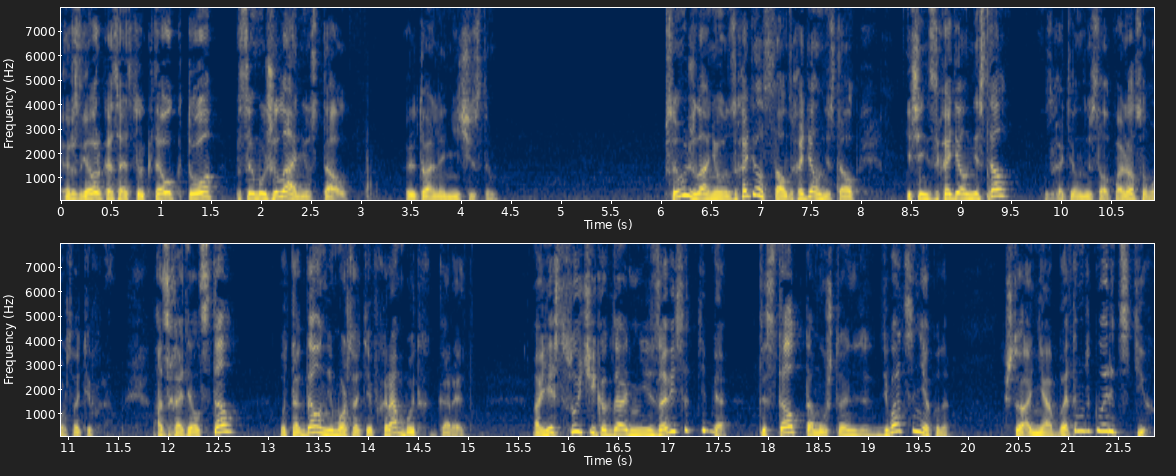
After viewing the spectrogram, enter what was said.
разговор касается только того, кто по своему желанию стал ритуально нечистым. По своему желанию он захотел, стал, захотел, не стал. Если не захотел, не стал, захотел, не стал, пожалуйста, он может войти в храм. А захотел, стал, вот тогда он не может войти в храм, будет карет. А есть случаи, когда не зависит от тебя. Ты стал, потому что деваться некуда. Что, а не об этом говорит стих?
